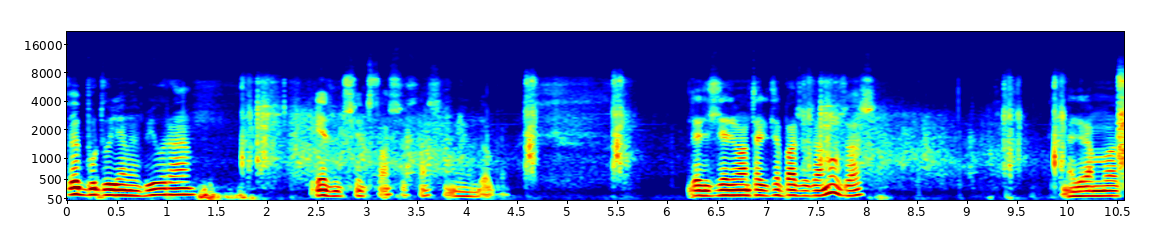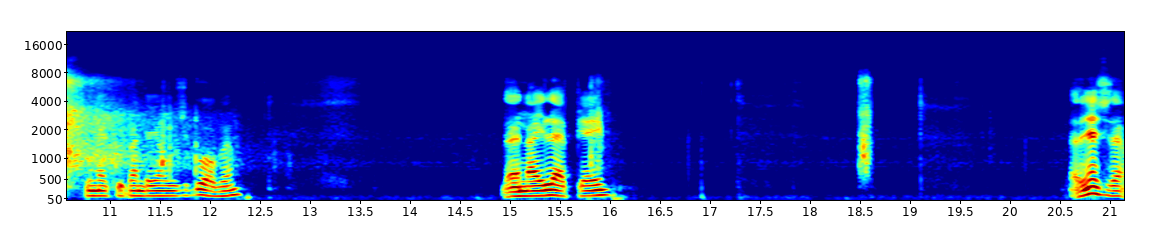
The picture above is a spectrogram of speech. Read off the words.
Wybudujemy biura. 1,2, 16 minut, dobra. Jeśli mam tak za bardzo zanurzasz, nagram odcinek i będę ją już z głowy. E, najlepiej. Ale nie że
